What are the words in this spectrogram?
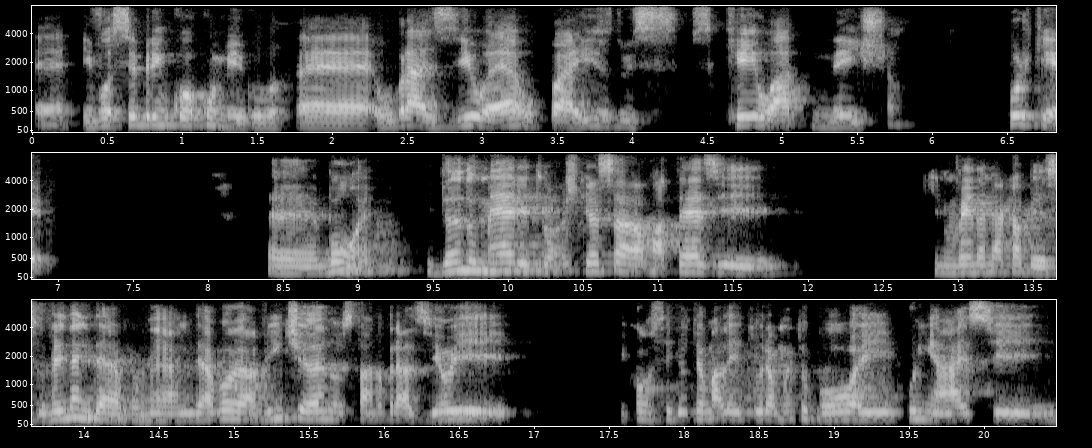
É, e você brincou comigo, é, o Brasil é o país do Scale Up Nation. Por quê? É, bom, dando mérito, acho que essa é uma tese que não vem da minha cabeça, vem da Endeavor. Né? A Endeavor há 20 anos está no Brasil e, e conseguiu ter uma leitura muito boa e cunhar esse,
